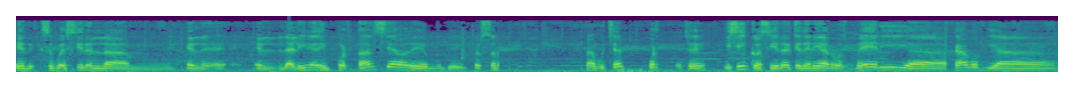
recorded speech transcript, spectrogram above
en- se puede decir en la mm, en, en la línea de importancia o de, de personas a puchar, por, ¿cachai? Y sin considerar que tenía a Rosemary, a Havoc y a,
